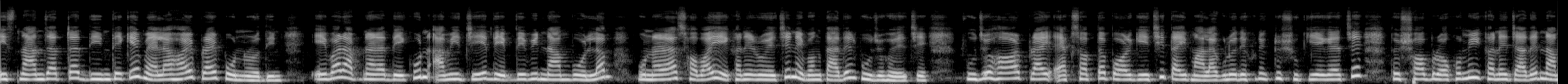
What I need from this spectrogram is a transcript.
এই স্নানযাত্রার দিন থেকে মেলা হয় প্রায় পনেরো দিন। এবার আপনারা দেখুন, আমি যে দেবদেবীর নাম বললাম, ওনারা সবাই এখানে রয়েছেন এবং তাদের পুজো হয়েছে। পুজো হওয়ার প্রায় এক সপ্তাহ পর গেছি তাই মালাগুলো দেখুন একটু শুকিয়ে গেছে। তো সব রকমই এখানে যাদের নাম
